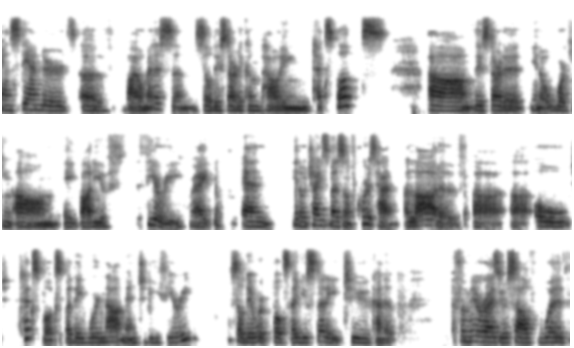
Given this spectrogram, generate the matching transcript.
and standards of biomedicine. So they started compiling textbooks. Um, they started, you know, working on a body of theory, right? And you know, Chinese medicine, of course, had a lot of uh, uh, old textbooks, but they were not meant to be theory. So they were books that you studied to kind of familiarize yourself with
